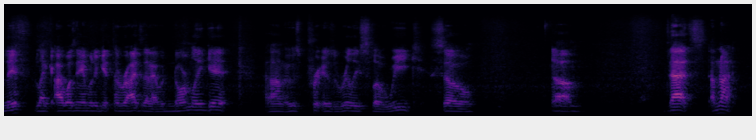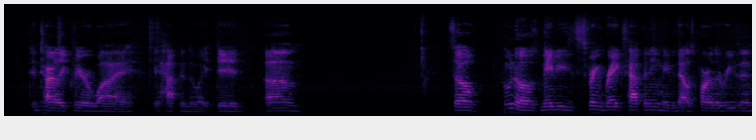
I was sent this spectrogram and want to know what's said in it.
Lyft like I wasn't able to get the rides that I would normally get. Um, it was pretty it was a really slow week, so um, that's I'm not entirely clear why it happened the way it did. Um, so who knows? Maybe spring break's happening. Maybe that was part of the reason.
